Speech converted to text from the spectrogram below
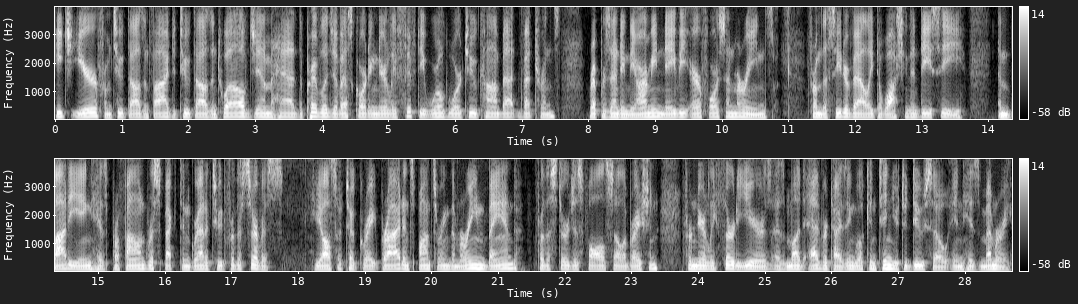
Each year from 2005 to 2012, Jim had the privilege of escorting nearly 50 World War II combat veterans representing the Army, Navy, Air Force, and Marines from the Cedar Valley to Washington, D.C., embodying his profound respect and gratitude for their service. He also took great pride in sponsoring the Marine Band for the Sturgis Falls celebration for nearly 30 years, as Mudd Advertising will continue to do so in his memory.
